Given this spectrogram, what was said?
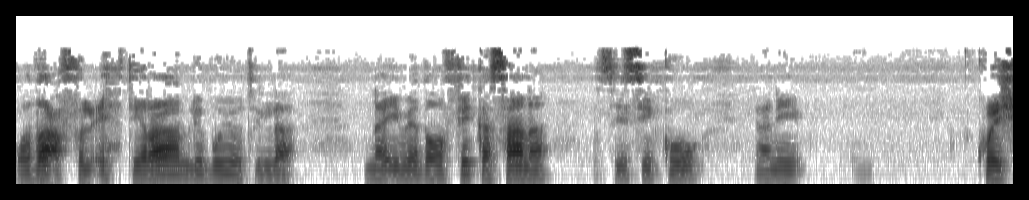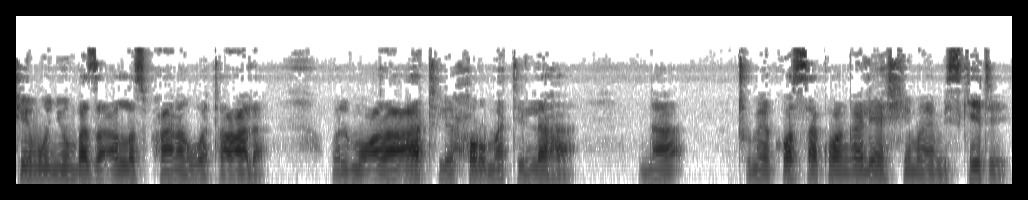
Wa dha'fu al-ihtiram na imedhoofika sana sisi ku yani kuheshimu nyumba za Allah subhanahu wa ta'ala. Wal mu'araat li laha na tumekosa kuangalia heshima ya misikiti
